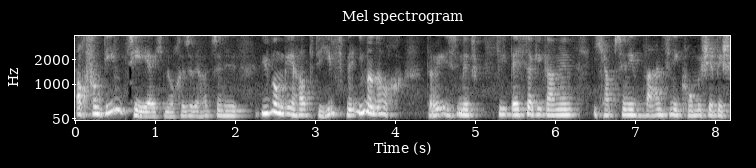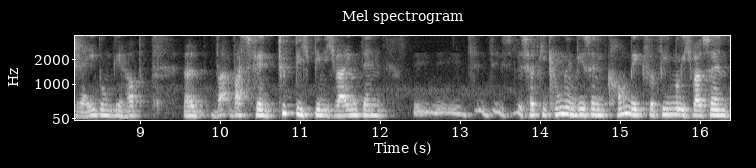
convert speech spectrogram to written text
Auch von dem zähle ich noch. Also der hat so eine Übung gehabt, die hilft mir immer noch da ist mir viel besser gegangen. Ich habe so eine wahnsinnig komische Beschreibung gehabt, äh, was für ein Typ ich bin. Ich war irgendein, äh, es hat geklungen wie so eine Comic-Verfilmung. Ich war so ein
